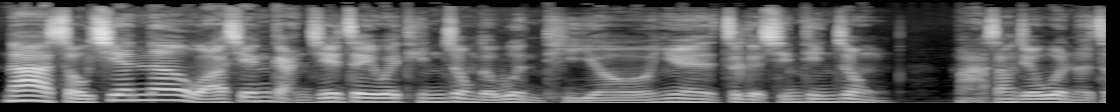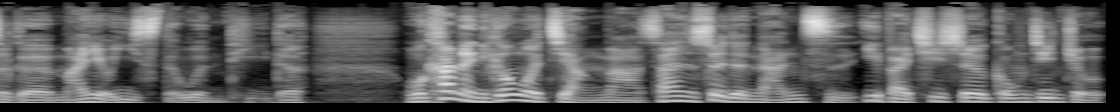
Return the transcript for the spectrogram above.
那首先呢，我要先感谢这一位听众的问题哦，因为这个新听众马上就问了这个蛮有意思的问题的。我看了你跟我讲嘛，三十岁的男子，一百七十二公斤，九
